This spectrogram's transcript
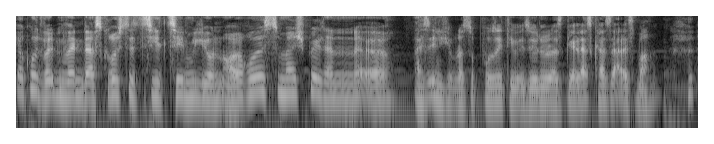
Ja gut, wenn, wenn das größte Ziel 10 Millionen Euro ist zum Beispiel, dann äh, weiß ich nicht, ob das so positiv ist. Wenn du das Geld hast, kannst du alles machen.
